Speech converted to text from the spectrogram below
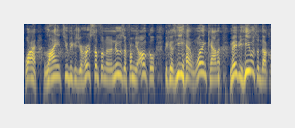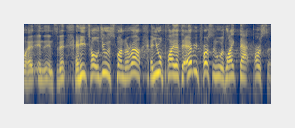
Why? Lying to you because you heard something on the news or from your uncle because he had one encounter. Maybe he was the knucklehead in the incident and he told you and spun it around and you apply that to every person who was like that person.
